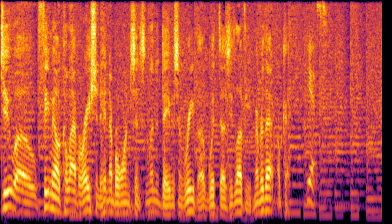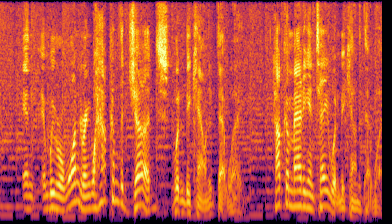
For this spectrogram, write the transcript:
duo female collaboration to hit number one since Linda Davis and Reba with Does He Love You? Remember that? Okay. Yes. And, and we were wondering, well, how come the Judds wouldn't be counted that way? How come Maddie and Tay wouldn't be counted that way?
